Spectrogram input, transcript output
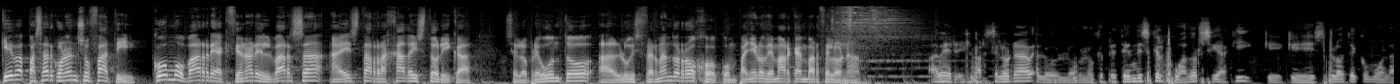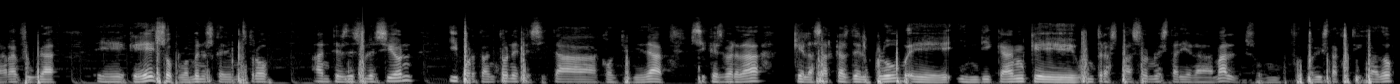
¿Qué va a pasar con Ansu Fati? ¿Cómo va a reaccionar el Barça a esta rajada histórica? Se lo pregunto a Luis Fernando Rojo, compañero de marca en Barcelona. A ver, el Barcelona lo, que pretende es que el jugador siga aquí, que, explote como la gran figura eh, que es, o por lo menos que demostró antes de su lesión y por tanto necesita continuidad. Sí que es verdad que las arcas del club eh, indican que un traspaso no estaría nada mal. Es un futbolista cotizado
